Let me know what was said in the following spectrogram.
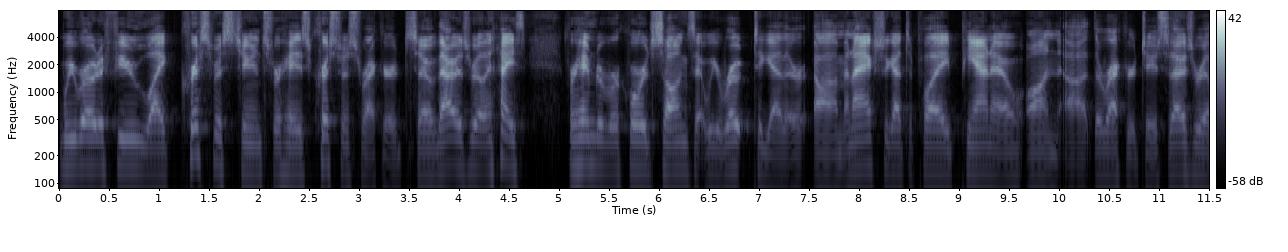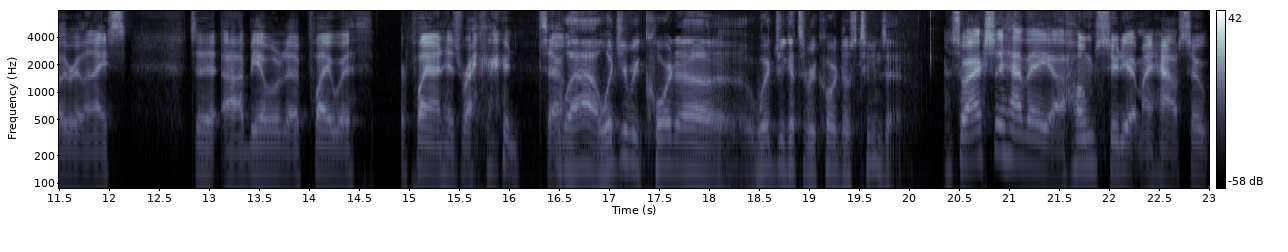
we wrote a few like Christmas tunes for his Christmas record. So that was really nice for him to record songs that we wrote together. Um, and I actually got to play piano on uh, the record too. So that was really, really nice to uh, be able to play with or play on his record. So Wow, where'd you record? Uh, where'd you get to record those tunes at? So I actually have a, uh home studio at my house. So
